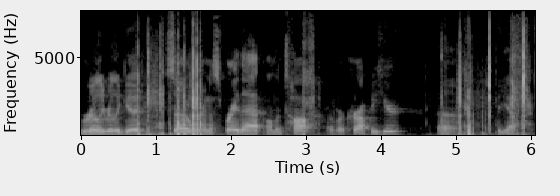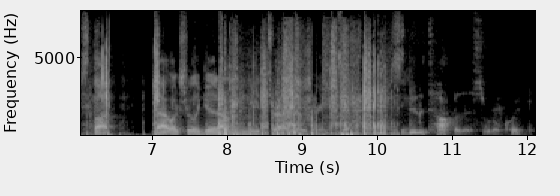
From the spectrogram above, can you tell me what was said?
really, really good. So we're gonna spray that on the top of our crappie here. Uh, but yeah, just thought that looks really good. I don't even need to try the other green. So let's do the top of this real quick.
